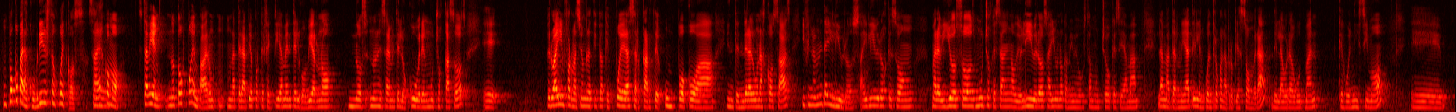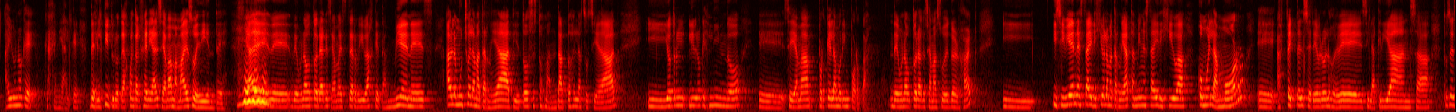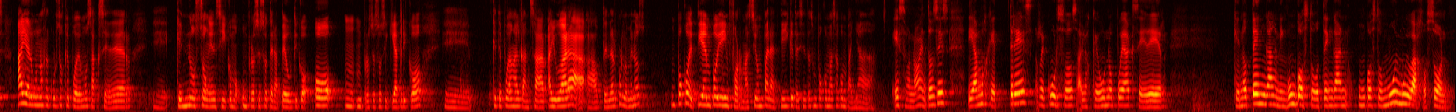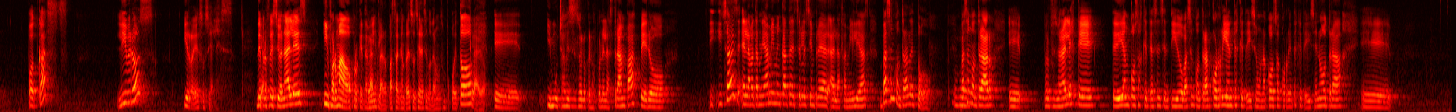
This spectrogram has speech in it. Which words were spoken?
un poco para cubrir estos huecos, ¿sabes? Como, está bien, no todos pueden pagar una terapia porque efectivamente el gobierno no, necesariamente lo cubre en muchos casos, eh, pero hay información gratuita que puede acercarte un poco a entender algunas cosas. Y finalmente hay libros, hay libros que son maravillosos, muchos que están en audiolibros. Hay uno que a mí me gusta mucho que se llama La maternidad y el encuentro con la propia sombra, de Laura Goodman, que es buenísimo. Eh, hay uno que, es genial, que desde el título te das cuenta que es genial, se llama Mamá desobediente, De, de, una autora que se llama Esther Vivas, que también es, habla mucho de la maternidad y de todos estos mandatos de la sociedad. Y otro libro que es lindo eh, se llama ¿Por qué el amor importa? de una autora que se llama Sue Gerhardt. Y, y si bien está dirigido a la maternidad, también está dirigido a cómo el amor eh, afecta el cerebro de los bebés y la crianza. Entonces, hay algunos recursos que podemos acceder eh, que no son en sí como un proceso terapéutico o un, proceso psiquiátrico eh, que te puedan alcanzar, ayudar a, obtener por lo menos un poco de tiempo y de información para ti, que te sientas un poco más acompañada. Eso, ¿no? Entonces, digamos que tres recursos a los que uno puede acceder que no tengan ningún costo o tengan un costo muy, muy bajo son podcasts, libros y redes sociales. De profesionales informados, porque también, claro. pasa que en redes sociales encontramos un poco de todo. Eh, y muchas veces eso es lo que nos pone las trampas, pero... Y, sabes, en la maternidad a mí me encanta decirle siempre a, las familias, vas a encontrar de todo. Vas a encontrar eh, profesionales que te digan cosas que te hacen sentido, vas a encontrar corrientes que te dicen una cosa, corrientes que te dicen otra. Eh,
